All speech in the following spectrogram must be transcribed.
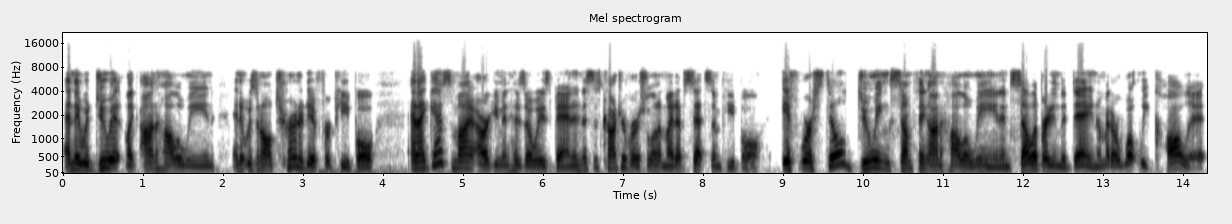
And they would do it like on Halloween, and it was an alternative for people. And I guess my argument has always been, and this is controversial and it might upset some people, if we're still doing something on Halloween and celebrating the day, no matter what we call it,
